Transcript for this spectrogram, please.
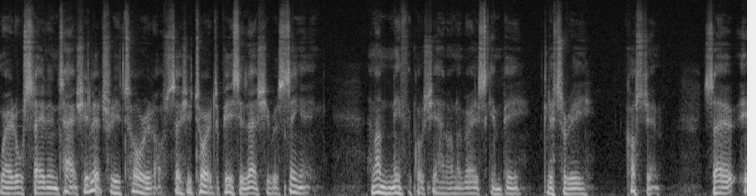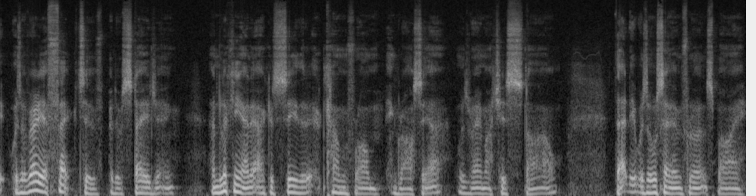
where it all stayed intact, she literally tore it off. So she tore it to pieces as she was singing. And underneath, of course, she had on a very skimpy, glittery costume. So it was a very effective bit of staging. And looking at it, I could see that it had come from Ingrassia, was very much his style that it was also influenced by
